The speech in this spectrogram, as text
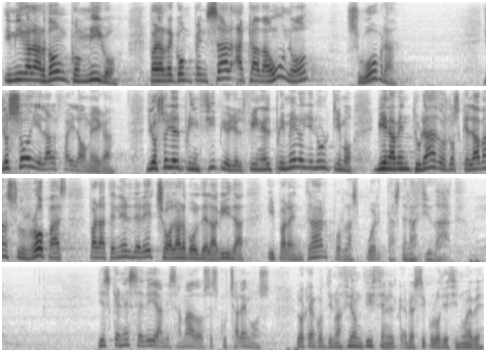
Y mi galardón conmigo para recompensar a cada uno su obra. Yo soy el alfa y la omega. Yo soy el principio y el fin, el primero y el último. Bienaventurados los que lavan sus ropas para tener derecho al árbol de la vida y para entrar por las puertas de la ciudad. Y es que en ese día, mis amados, escucharemos lo que a continuación dice en el versículo 19.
